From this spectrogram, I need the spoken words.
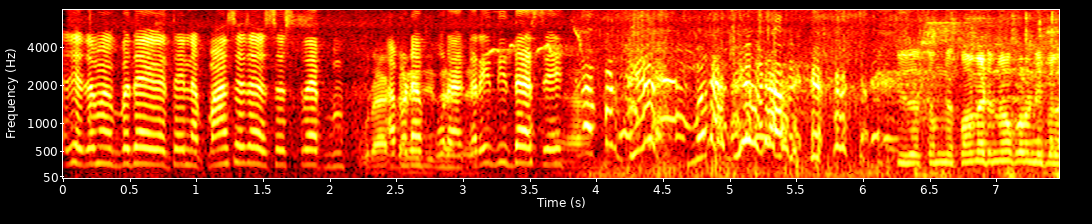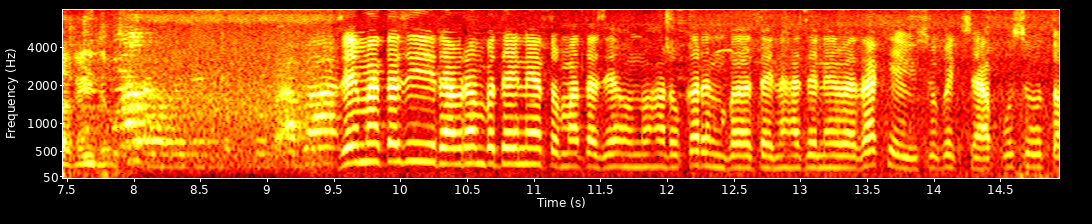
આજે તમે બધા થઈને પાંચ હજાર સબસ્ક્રાઈબ પૂરા આપણે પૂરા કરી દીધા છે. મને બેવડાવે. ઈ તો તમને કોમેન્ટ ન કરો ને પેલા કહી દઉં જય માતાજી રામ રામ બધાને તો માતાજી હું હારો કરે ને બધાને હાજર ને રાખે એવી શુભેચ્છા આપું છું. તો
